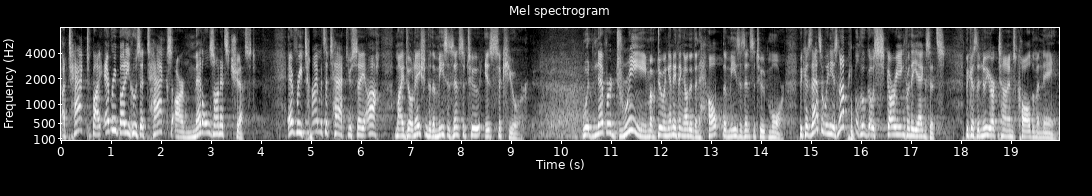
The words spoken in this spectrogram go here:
attacked by everybody whose attacks are medals on its chest. Every time it's attacked, you say, ah, my donation to the Mises Institute is secure. Would never dream of doing anything other than help the Mises Institute more. Because that's what we need. It's not people who go scurrying for the exits because the New York Times called them a name.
